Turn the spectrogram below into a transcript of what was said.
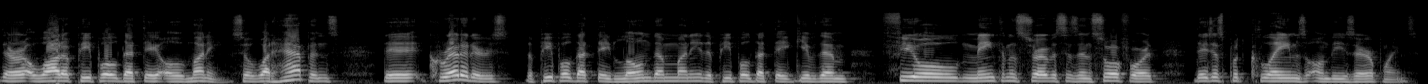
there are a lot of people that they owe money. So what happens the creditors, the people that they loan them money, the people that they give them fuel, maintenance services, and so forth, they just put claims on these airplanes.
